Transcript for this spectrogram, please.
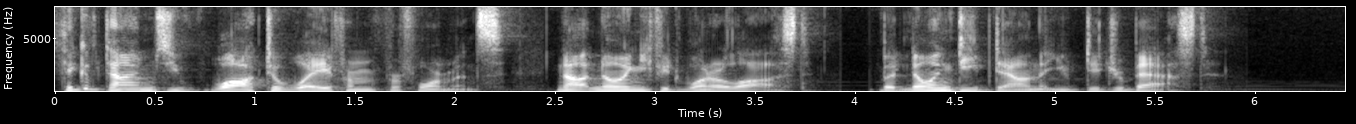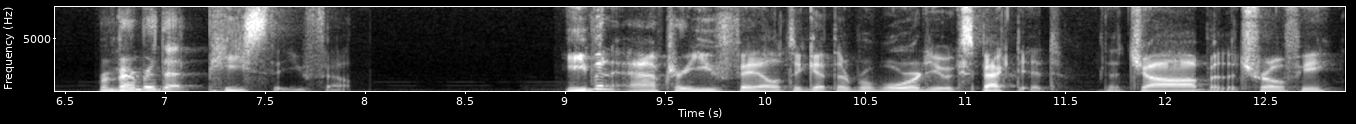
Think of times you've walked away from a performance, not knowing if you'd won or lost, but knowing deep down that you did your best. Remember that peace that you felt. Even after you failed to get the reward you expected, the job or the trophy,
